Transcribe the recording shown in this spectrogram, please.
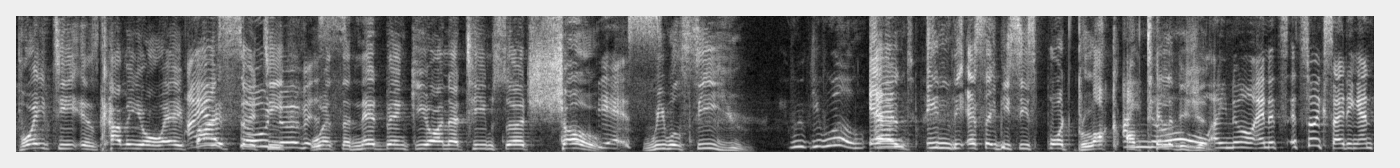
Boity is coming your way. I am so 5:30 with the Nedbank Ke Yona Team Search Show. Yes. We will see you. You will. And, in the SABC Sport block I of know, television. I know, and it's it's so exciting. And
